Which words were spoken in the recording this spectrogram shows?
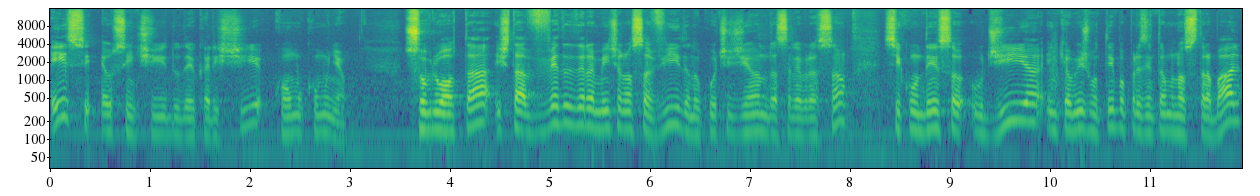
Esse é o sentido da Eucaristia como comunhão. Sobre o altar está verdadeiramente a nossa vida no cotidiano da celebração, se condensa o dia em que ao mesmo tempo apresentamos nosso trabalho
